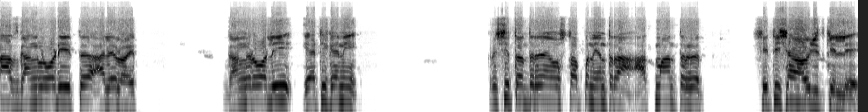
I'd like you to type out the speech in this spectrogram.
आज गांगरवाडी इथं आलेलो आहेत. गांगरवाडी या ठिकाणी कृषी तंत्रज्ञान व्यवस्थापन यंत्रणा आत्मा शेतीशाळा शेती शाळा आयोजित केली आहे.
